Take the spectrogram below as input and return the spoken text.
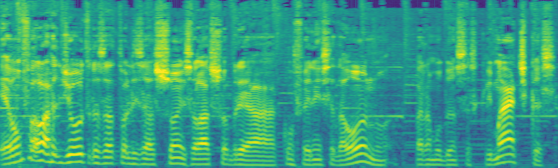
É, vamos falar de outras atualizações lá sobre a Conferência da ONU para Mudanças Climáticas,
